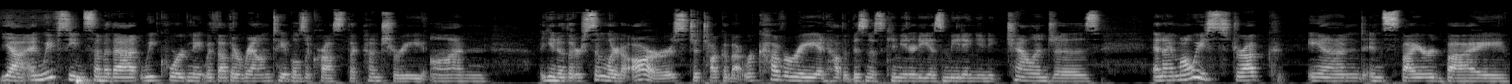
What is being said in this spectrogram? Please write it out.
Yeah, and we've seen some of that. We coordinate with other roundtables across the country on you know, that are similar to ours to talk about recovery and how the business community is meeting unique challenges. And I'm always struck and inspired by,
